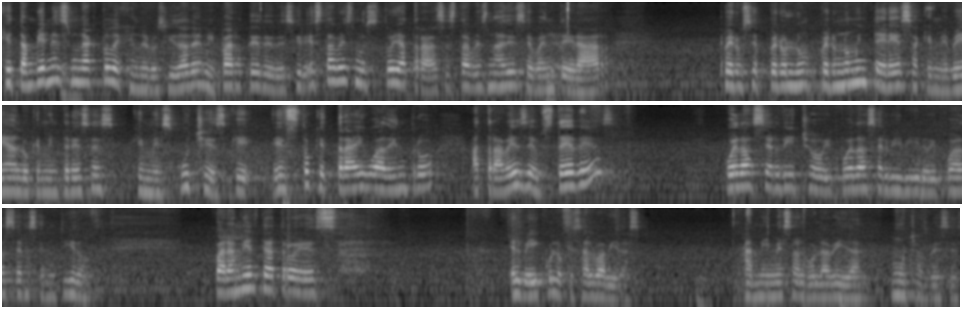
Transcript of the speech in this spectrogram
que también es un acto de generosidad de mi parte, de decir, esta vez no estoy atrás, esta vez nadie se va a enterar, pero, se, pero, no, pero no me interesa que me vean, lo que me interesa es que me escuches, que esto que traigo adentro a través de ustedes pueda ser dicho y pueda ser vivido y pueda ser sentido. Para mí el teatro es el vehículo que salva vidas. A mí me salvó la vida muchas veces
